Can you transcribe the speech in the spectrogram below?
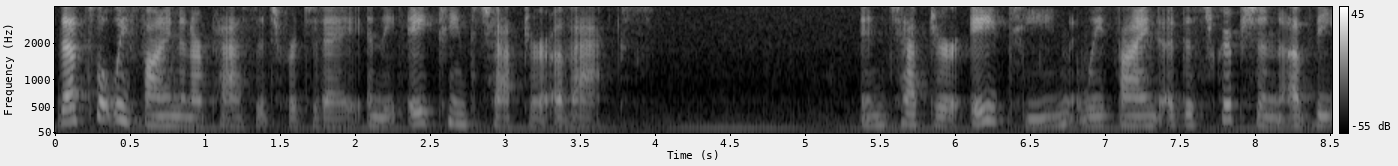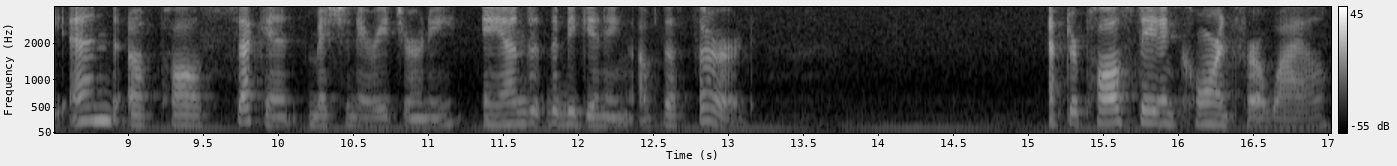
That's what we find in our passage for today in the 18th chapter of Acts. In chapter 18, we find a description of the end of Paul's second missionary journey and the beginning of the third. After Paul stayed in Corinth for a while,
